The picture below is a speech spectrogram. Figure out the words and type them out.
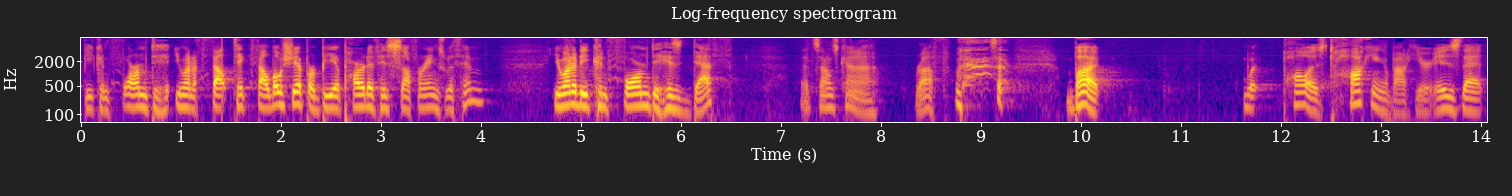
be conformed to, you want to fel- take fellowship or be a part of his sufferings with him. You want to be conformed to his death. That sounds kind of rough. but what Paul is talking about here is that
